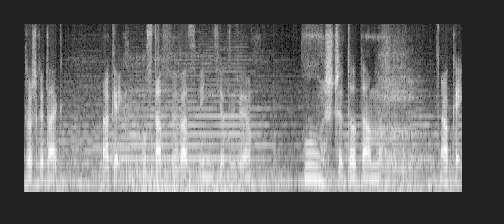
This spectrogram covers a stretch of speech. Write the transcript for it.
Troszkę tak. Okej, ustawmy was w inicjatywie. O, jeszcze dodam. Okej.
